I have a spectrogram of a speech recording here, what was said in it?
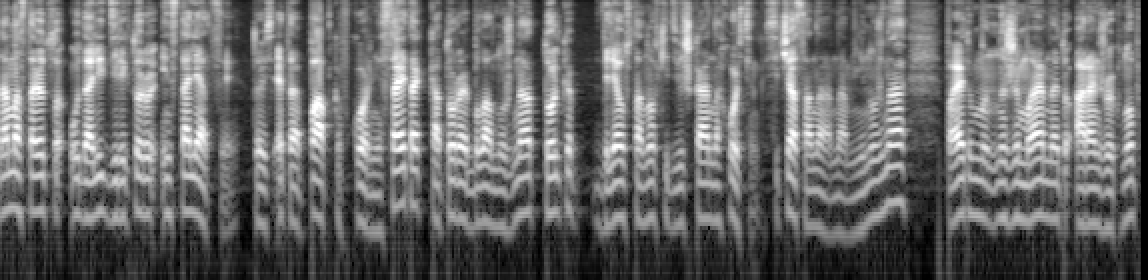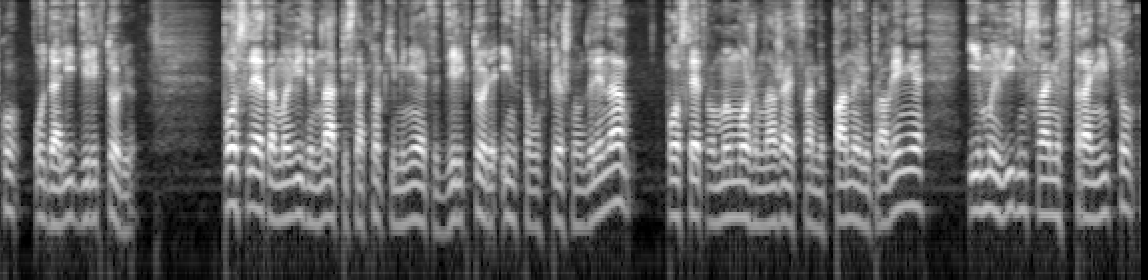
Нам остается удалить директорию инсталляции. То есть это папка в корне сайта, которая была нужна только для установки движка на хостинг. Сейчас она нам не нужна, поэтому нажимаем на эту оранжевую кнопку «Удалить директорию». После этого мы видим надпись на кнопке меняется «Директория install успешно удалена». После этого мы можем нажать с вами панель управления и мы видим с вами страницу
